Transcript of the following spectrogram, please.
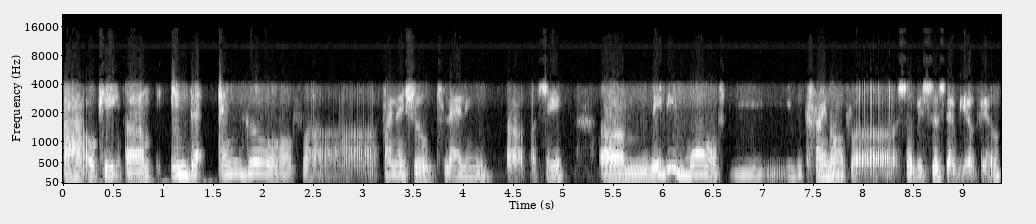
Ah, okay. Um, in the angle of uh, financial planning, uh, per se, um, maybe more of the, the kind of uh, services that we avail.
